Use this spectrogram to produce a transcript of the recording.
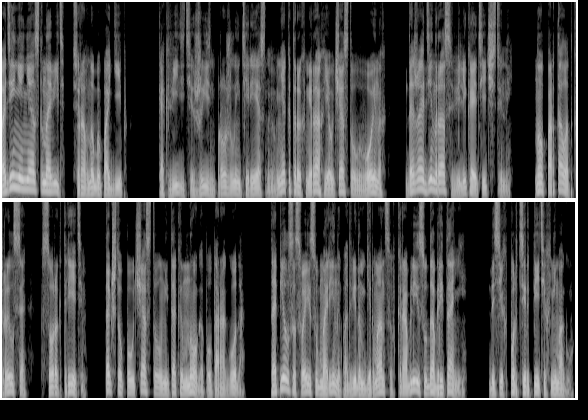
Падение не остановить, все равно бы погиб. Как видите, жизнь прожила интересную. В некоторых мирах я участвовал в войнах, даже один раз в Великой Отечественной. Но портал открылся в 43-м, так что поучаствовал не так и много, полтора года. Топил со своей субмарины под видом германцев корабли и суда Британии. До сих пор терпеть их не могу.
